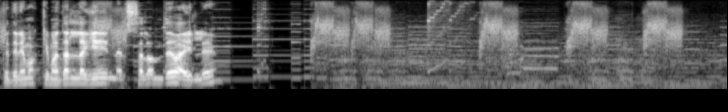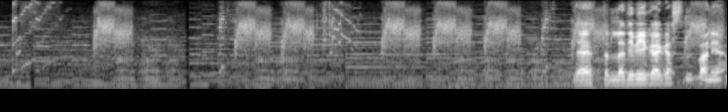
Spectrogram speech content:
Que tenemos que matarla aquí en el salón de baile. Ya esto es la típica de Castlevania.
